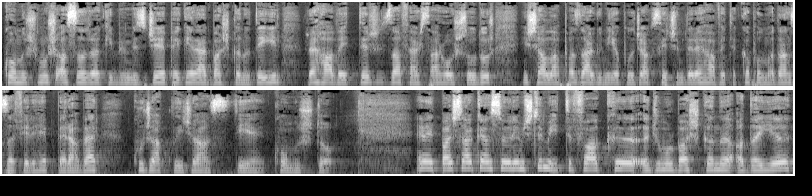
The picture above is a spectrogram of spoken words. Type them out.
konuşmuş. Asıl rakibimiz CHP Genel Başkanı değil, rehavettir, zafer sarhoşluğudur. İnşallah pazar günü yapılacak seçimde rehavete kapılmadan zaferi hep beraber kucaklayacağız diye konuştu. Evet başlarken söylemiştim İttifakı e, Cumhurbaşkanı adayı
